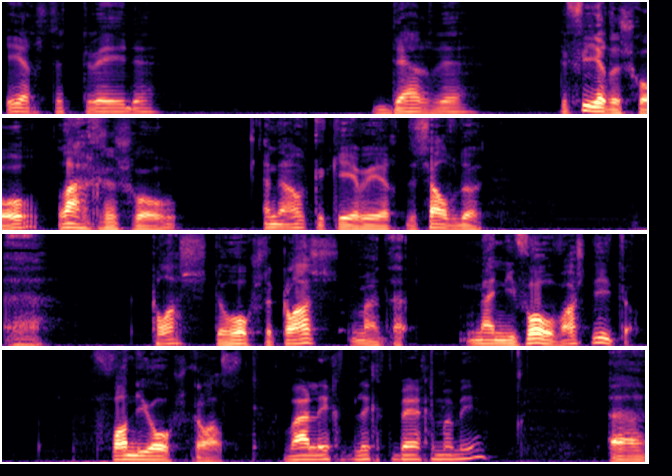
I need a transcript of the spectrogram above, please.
eerste, tweede, derde, de vierde school, lagere school. En elke keer weer dezelfde eh, klas, de hoogste klas. Maar de- mijn niveau was niet van die hoogste klas. Waar ligt, ligt Bergenmermeer? Eh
